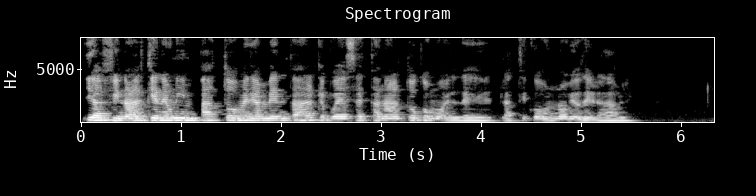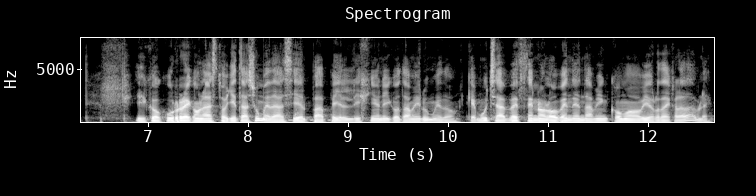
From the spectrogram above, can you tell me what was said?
y al final tiene un impacto medioambiental que puede ser tan alto como el del plástico no biodegradable. ¿Y qué ocurre con las toalletas húmedas y el papel higiénico también húmedo? Que muchas veces no lo venden también como biodegradable.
